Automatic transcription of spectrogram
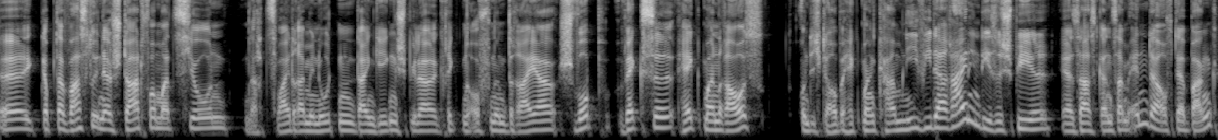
Äh, ich glaube, da warst du in der Startformation. Nach zwei, drei Minuten, dein Gegenspieler kriegt einen offenen Dreier. Schwupp, Wechsel, Heckmann raus. Und ich glaube, Heckmann kam nie wieder rein in dieses Spiel. Er saß ganz am Ende auf der Bank.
